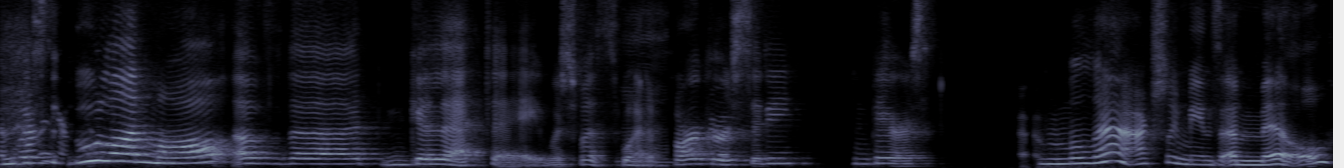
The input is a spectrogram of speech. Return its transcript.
I'm having the Boulogne Mall of the Galette, which was what, a Mm. park or a city in Paris? Moulin actually means a mill.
